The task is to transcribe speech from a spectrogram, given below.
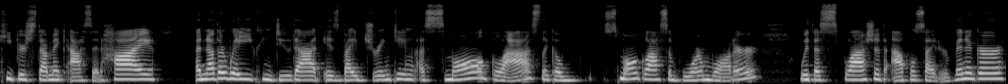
keep your stomach acid high. Another way you can do that is by drinking a small glass, like a small glass of warm water with a splash of apple cider vinegar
